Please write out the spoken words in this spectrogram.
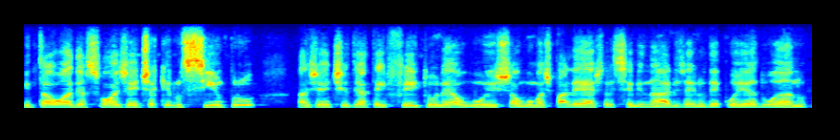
Então, Anderson, a gente aqui no Simpro, a gente já tem feito né, alguns, algumas palestras, seminários aí no decorrer do ano.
